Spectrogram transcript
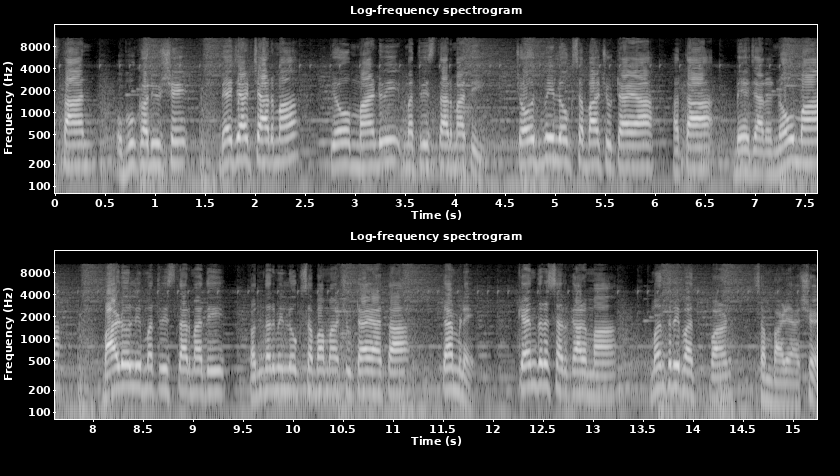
સ્થાન ઉભું કર્યું છે 2004 માં તેઓ માંડવી મત વિસ્તારમાંથી 14મી લોકસભા ચૂંટાયા હતા 2009 માં બારડોલી મત વિસ્તારમાંથી પંદરમી લોકસભામાં ચૂંટાયા હતા તેમણે કેન્દ્ર સરકારમાં મંત્રીપદ પણ સંભાળ્યા છે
